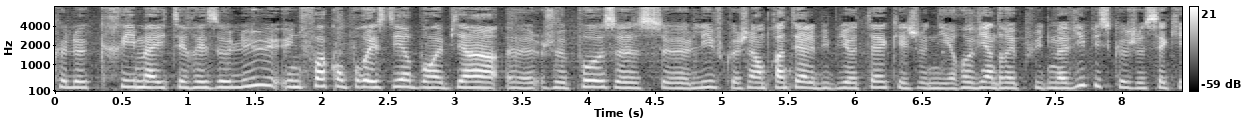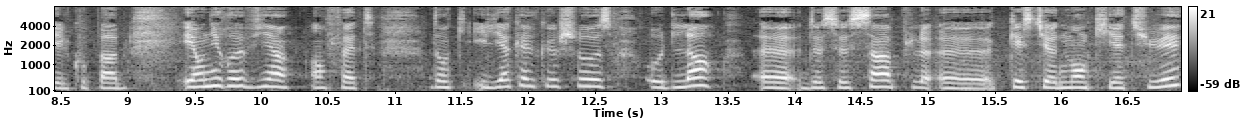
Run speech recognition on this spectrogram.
que le crime a été résolu, une fois qu'on pourrait se dire bon eh bien euh, je pose ce livre que j'ai emprunté à la bibliothèque et je n'y reviendrai plus de ma vie puisque je sais qui est le coupable. Et on y revient en fait. Donc il y a quelque chose au-delà euh, de ce simple euh, questionnement qui a tué,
